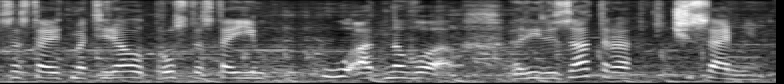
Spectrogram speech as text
Составить материал просто стоим у одного реализатора часами.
